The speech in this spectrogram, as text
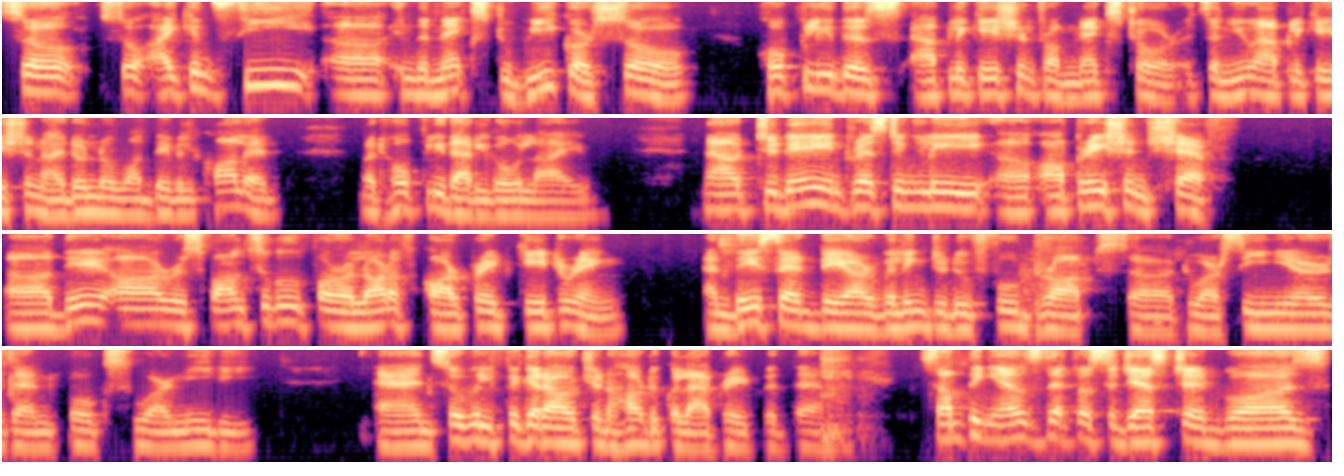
So, so I can see uh, in the next week or so, hopefully this application from Nextdoor, it's a new application. I don't know what they will call it, but hopefully that'll go live. Now today, interestingly, uh, Operation Chef, uh, they are responsible for a lot of corporate catering and they said they are willing to do food drops uh, to our seniors and folks who are needy. And so we'll figure out you know, how to collaborate with them. Something else that was suggested was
